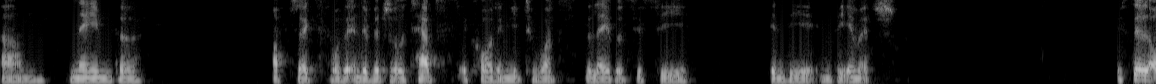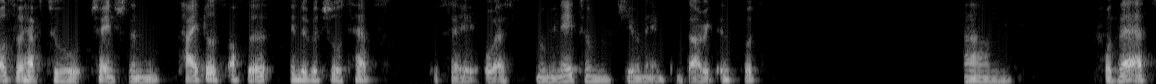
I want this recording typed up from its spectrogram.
um, name the objects for the individual tabs accordingly to what the labels you see in the, in the image. You still also have to change the titles of the individual tabs to say OS Nominatim, geonames, and direct input. Um, for that,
